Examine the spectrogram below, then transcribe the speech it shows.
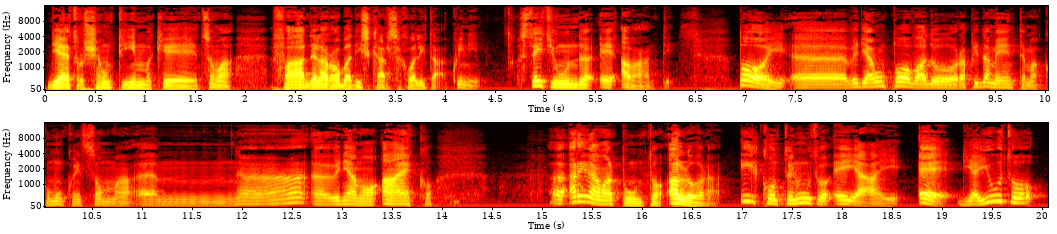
dietro c'è un team che insomma fa della roba di scarsa qualità. Quindi stay tuned e avanti. Poi eh, vediamo un po', vado rapidamente, ma comunque insomma, uh, uh, vediamo. Ah, ecco Uh, arriviamo al punto. Allora, il contenuto AI è di aiuto,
